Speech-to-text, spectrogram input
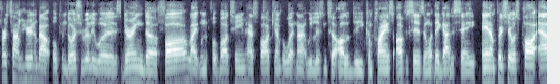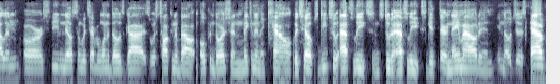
First time hearing about Opendorse really was during the fall, like when the football team has fall camp or whatnot. We listened to all of the compliance officers and what they got to say. And I'm pretty sure it was Paul Allen or Steve Nelson, whichever one of those guys was talking about Opendorse and making an account, which helps D2 athletes and student athletes get their name out and, you know, just have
